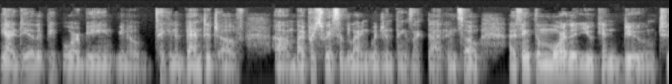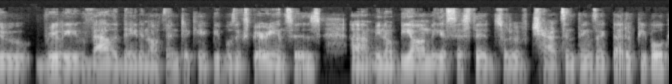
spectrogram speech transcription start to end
the idea that people are being you know taken advantage of um, by persuasive language and things like that. And so I think the more that you can do to really validate and authenticate people's experiences, um, you know, beyond the assisted sort of chats and things like that, if people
